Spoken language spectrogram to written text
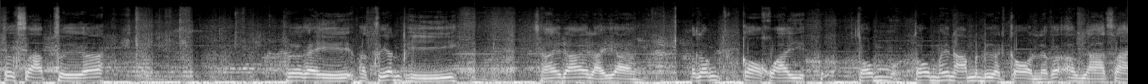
เพื่อสาบเสือ เพื่อไอ้ผักเสี้ยนผี ใช้ได้หลายอย่าง ก็ต้องก่อไฟต้มต้มให้น้ำมันเดือดก่อน แล้วก็เอายาใส่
